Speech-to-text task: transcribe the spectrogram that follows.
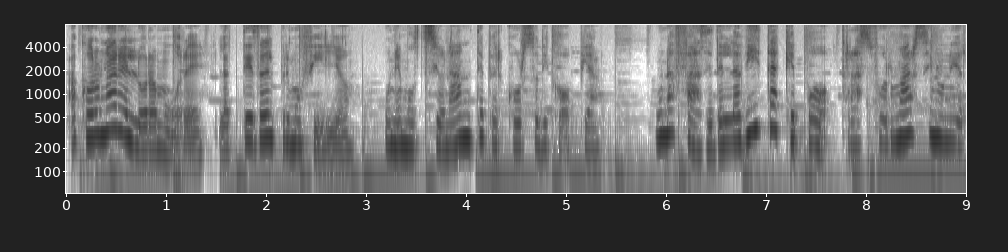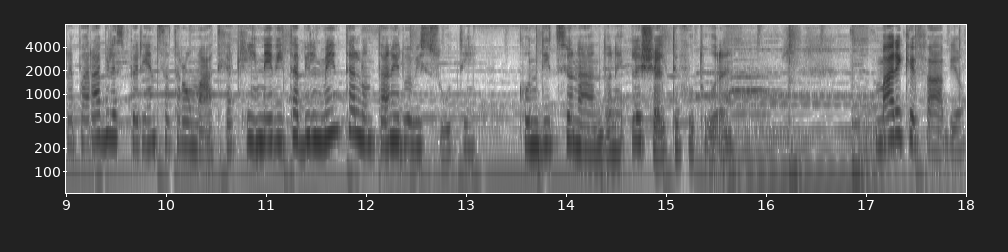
A coronare il loro amore, l'attesa del primo figlio, un emozionante percorso di coppia, una fase della vita che può trasformarsi in un'irreparabile esperienza traumatica che inevitabilmente allontana i due vissuti, condizionandone le scelte future. Marica e Fabio,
